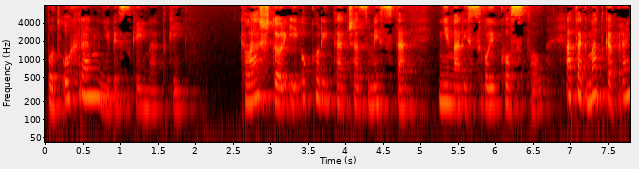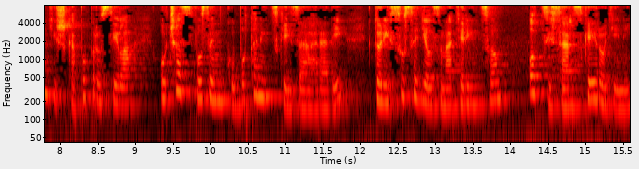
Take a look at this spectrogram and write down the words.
pod ochranu nebeskej matky. Kláštor i okolitá časť mesta nemali svoj kostol a tak matka Františka poprosila o čas pozemku botanickej záhrady, ktorý susedil s materincom od cisárskej rodiny.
